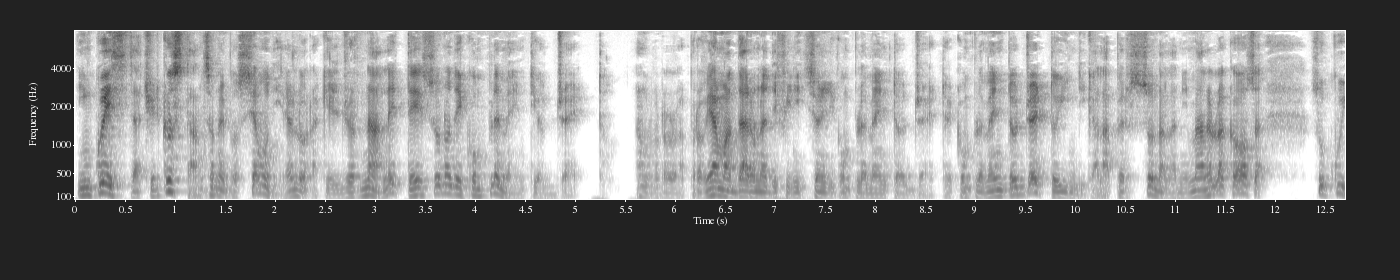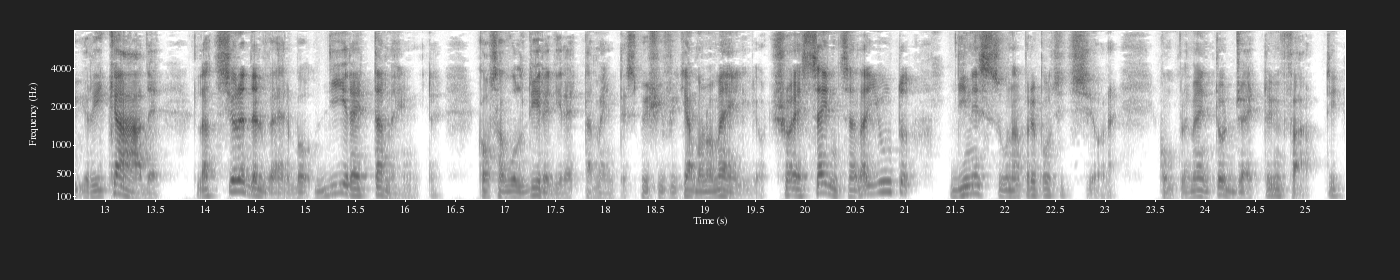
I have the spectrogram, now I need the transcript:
In questa circostanza noi possiamo dire allora che il giornale e te sono dei complementi oggetto. Allora proviamo a dare una definizione di complemento oggetto. Il complemento oggetto indica la persona, l'animale o la cosa su cui ricade l'azione del verbo direttamente. Cosa vuol dire direttamente? Specifichiamolo meglio, cioè senza l'aiuto di nessuna preposizione complemento oggetto infatti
